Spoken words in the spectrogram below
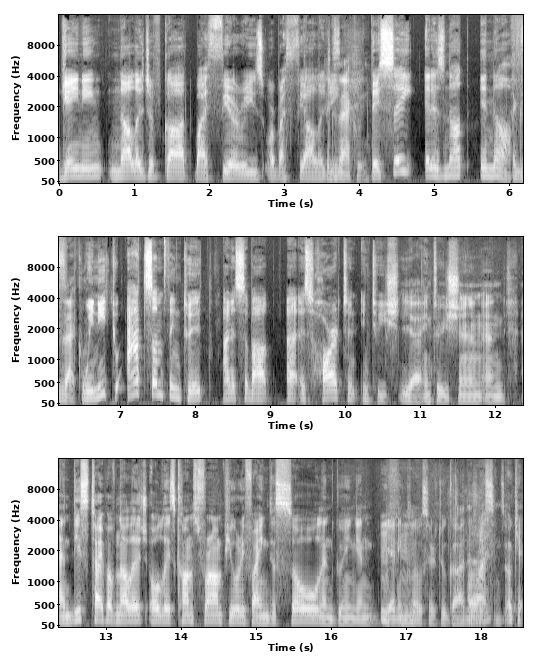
gaining knowledge of God by theories or by theology. Exactly. They say it is not enough. Exactly. We need to add something to it, and it's about uh, it's heart and intuition. yeah intuition and and this type of knowledge always comes from purifying the soul and going and getting closer to god and these things okay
